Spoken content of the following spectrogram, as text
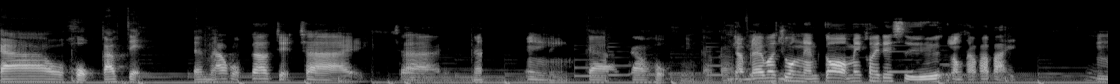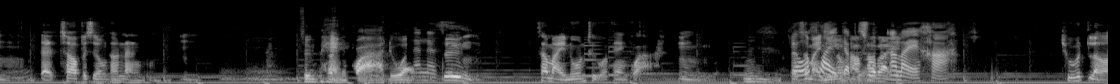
เก้าหกเก้าเจ็ดได้ไหมเก้าหกเก้าเจ็ดใช่ใช่นะเออหนึ่งเก้าเก้าหกหนึ่งเก้าเก้าจำได้ว่าช่วงนั้นก็ไม่ค่อยได้ซื้อรองเท้าผ้าใบอืม แต่ชอบไปซื้อรองเท้าหนัง อืมอืมซึ่งแพงกว่าด้วยนั่นน่ะสิซึ่งสมัยนู้นถือว่าแพงกว่า อืมอืมแต่แล้วสมัยใส่นี้รองกับเท้าชุผ้าดใบอะไรคะชุดเหรอ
